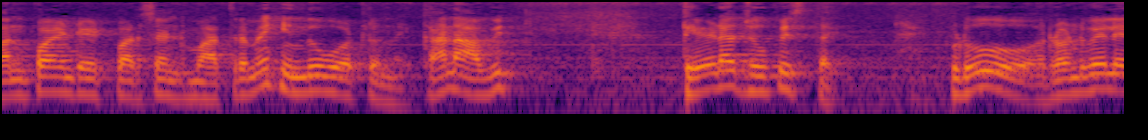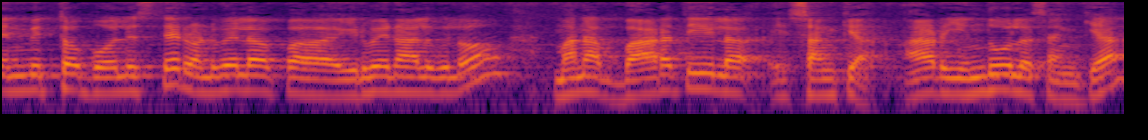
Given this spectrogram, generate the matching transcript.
వన్ పాయింట్ ఎయిట్ పర్సెంట్ మాత్రమే హిందూ ఓట్లు ఉన్నాయి కానీ అవి తేడా చూపిస్తాయి. ఇప్పుడు రెండు వేల ఎనిమిదితో పోలిస్తే రెండు వేల ఇరవై నాలుగులో మన భారతీయుల సంఖ్య ఆరు హిందువుల సంఖ్య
